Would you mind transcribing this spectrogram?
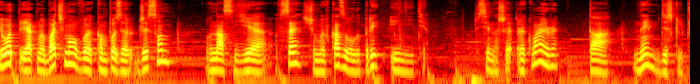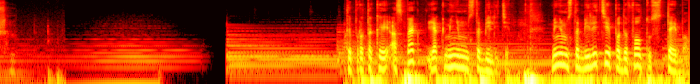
І от, як ми бачимо, в Composer JSON в нас є все, що ми вказували при init. Всі наші require та name description. Про такий аспект, як Minimum Stability. Minimum Stability по дефолту stable.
